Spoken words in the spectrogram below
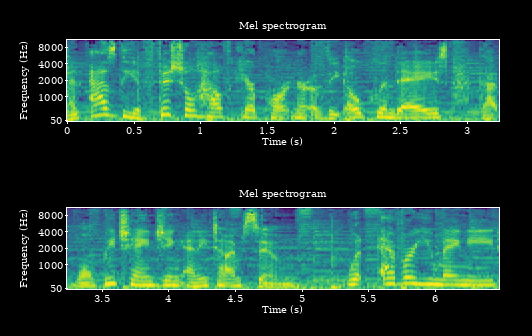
And as the official healthcare partner of the Oakland A's, that won't be changing anytime soon. Whatever you may need,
